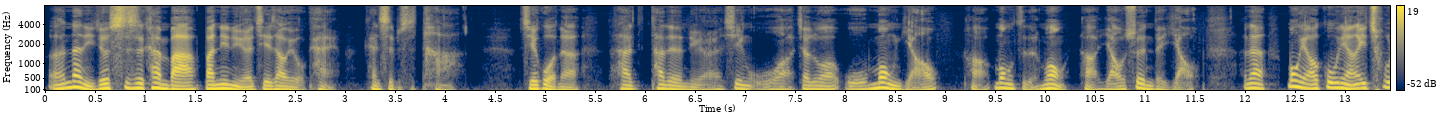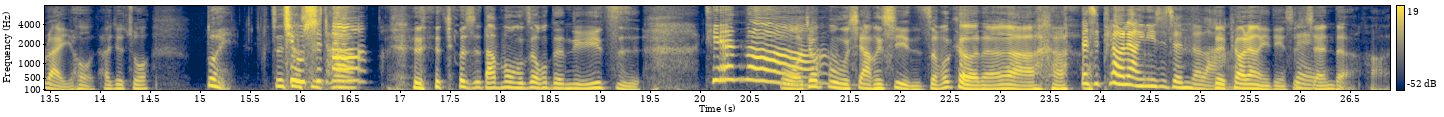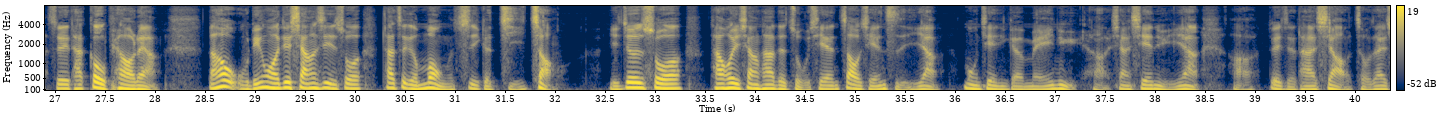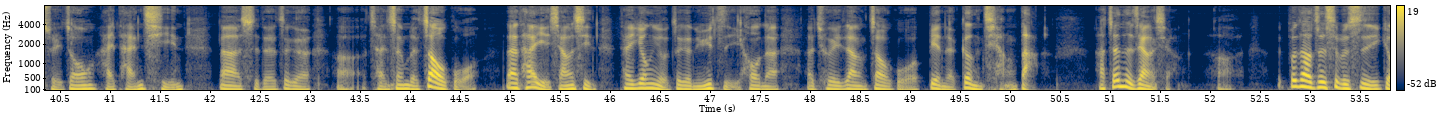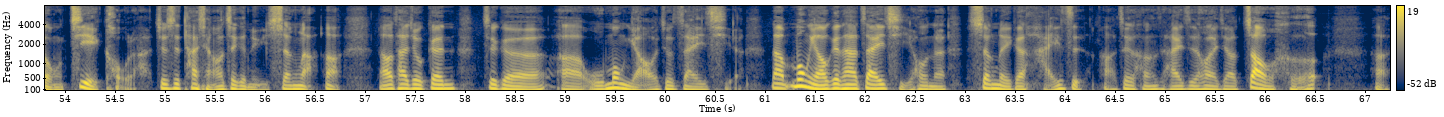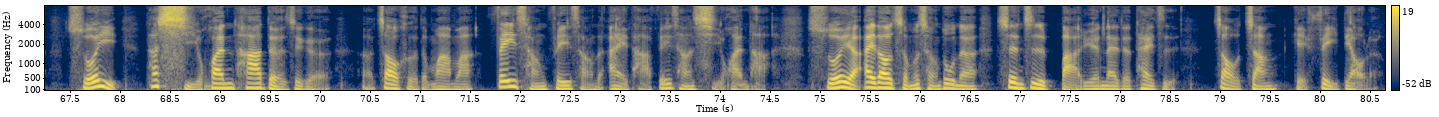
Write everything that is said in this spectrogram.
呃，那你就试试看吧，把你女儿介绍给我看看是不是她。结果呢，他他的女儿姓吴啊，叫做吴梦瑶，啊，孟子的孟，啊，尧舜的尧。那梦瑶姑娘一出来以后，他就说，对，这就是她。就是他梦中的女子，天哪！我就不相信，怎么可能啊？但是漂亮一定是真的啦。对，漂亮一定是真的哈，所以她够漂亮。然后武灵王就相信说，他这个梦是一个吉兆，也就是说，他会像他的祖先赵简子一样，梦见一个美女啊，像仙女一样啊，对着他笑，走在水中还弹琴，那使得这个呃产生了赵国。那他也相信，他拥有这个女子以后呢，呃，就会让赵国变得更强大。他真的这样想啊？不知道这是不是一种借口啦？就是他想要这个女生了啊。然后他就跟这个啊吴梦瑶就在一起了。那梦瑶跟他在一起以后呢，生了一个孩子啊。这个孩子后来叫赵和啊。所以他喜欢他的这个呃赵和的妈妈。非常非常的爱他，非常喜欢他，所以啊，爱到什么程度呢？甚至把原来的太子赵章给废掉了。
